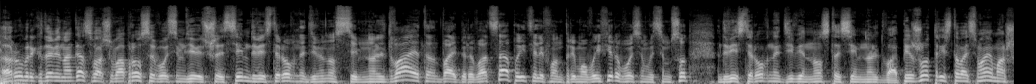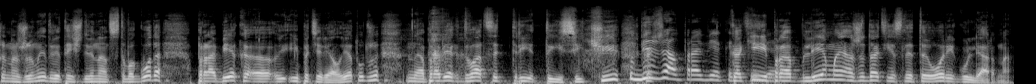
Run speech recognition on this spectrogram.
Рубрика «Дави на газ». Ваши вопросы 8967 200 ровно 9702. Это Вайбер и WhatsApp. И телефон прямого эфира 8 800 200 ровно 9702. Peugeot 308, машина жены 2012 года. Пробег, э, и потерял я тут же, пробег 23 тысячи. Убежал пробег. Какие тебя. проблемы ожидать, если ТО регулярно?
